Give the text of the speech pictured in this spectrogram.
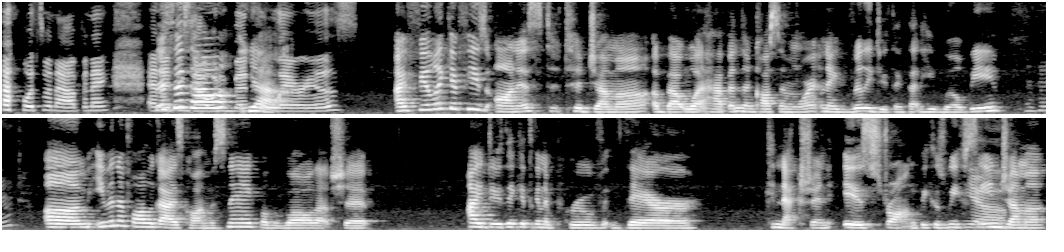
what's been happening. And I This think is that would how- have been yeah. hilarious. I feel like if he's honest to Gemma about what Mhm. happens in Casa Amor, and I really do think that he will be, hmm Um, even if all the guys call him a snake, blah blah blah, all that shit, I do think it's gonna prove their connection is strong because we've Yeah. seen Gemma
